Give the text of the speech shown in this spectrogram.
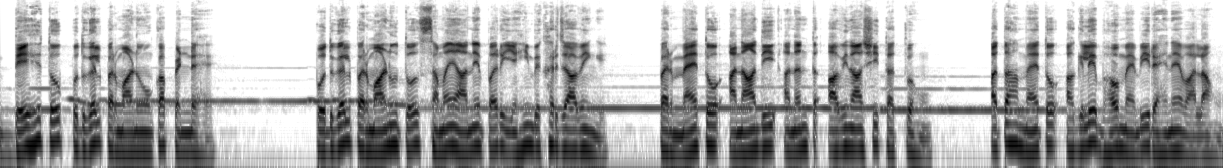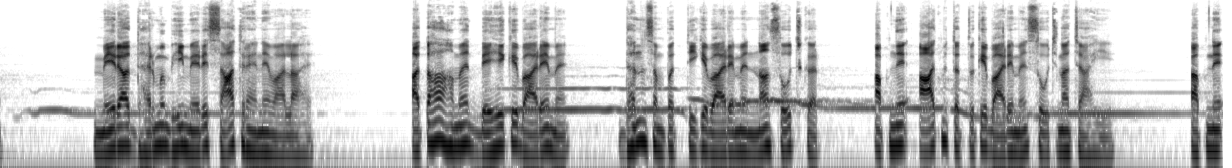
देह तो पुद्गल परमाणुओं का पिंड है। पुद्गल परमाणु तो समय आने पर यहीं बिखर जावेंगे। पर मैं तो अनादि अनंत अविनाशी तत्व हूँ। अतः मैं तो अगले भव में भी रहने वाला हूँ। मेरा धर्म भी मेरे साथ रहने वाला है। अतः हमें देह के बारे में, धन संपत्ति के बारे में न सोचकर, अपने आत्म तत्व के बारे में सोचना चाहिए। अपने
